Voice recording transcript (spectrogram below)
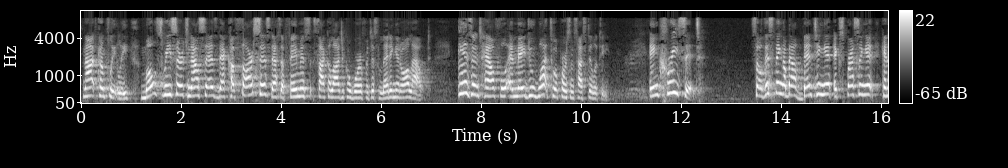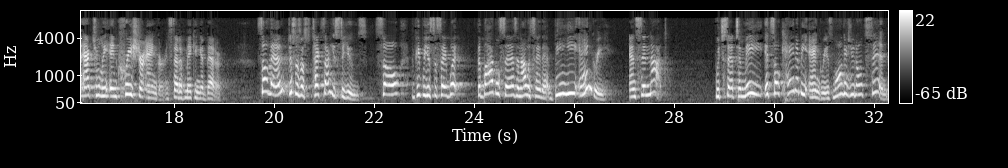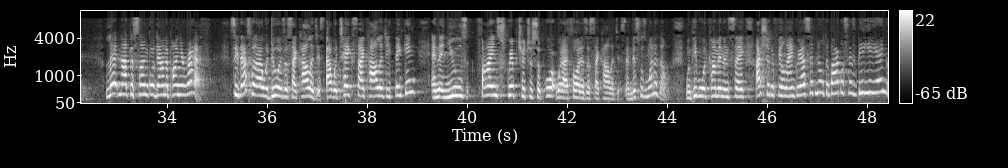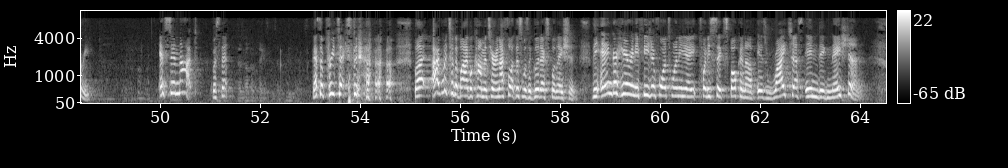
Not completely. Most research now says that catharsis, that's a famous psychological word for just letting it all out, isn't helpful and may do what to a person's hostility? Increase it. So this thing about venting it, expressing it, can actually increase your anger instead of making it better. So then, this is a text I used to use. So the people used to say, what the Bible says, and I would say that, be ye angry and sin not. Which said to me, it's okay to be angry as long as you don't sin. Let not the sun go down upon your wrath. See, that's what I would do as a psychologist. I would take psychology thinking and then use find scripture to support what I thought as a psychologist. And this was one of them. When people would come in and say, I shouldn't feel angry, I said, no, the Bible says be ye angry. And sin not. What's that? That's a pretext. but I went to the Bible commentary and I thought this was a good explanation. The anger here in Ephesians 4, 28, 26 spoken of is righteous indignation.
